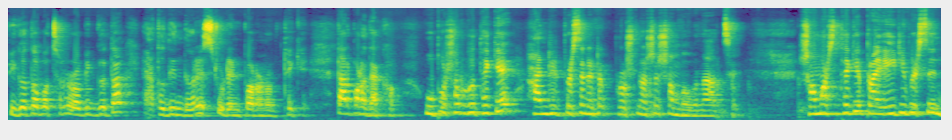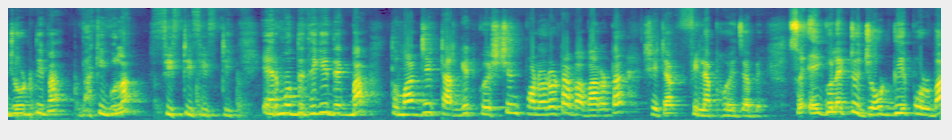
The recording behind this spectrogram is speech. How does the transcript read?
বিগত বছরের অভিজ্ঞতা এতদিন ধরে স্টুডেন্ট পড়ানোর থেকে। তারপরে দেখো, উপসর্গ থেকে হান্ড্রেড পার্সেন্ট একটা প্রশ্ন আসার সম্ভাবনা আছে। সমাজ থেকে প্রায় এইটি পার্সেন্ট জোর দিবা, বাকিগুলা ফিফটি ফিফটি এর মধ্যে থেকেই দেখবা তোমার যে টার্গেট কোয়েশ্চেন পনেরোটা বা বারোটা সেটা ফিল আপ হয়ে যাবে। সো এইগুলো একটু জোর দিয়ে পড়বা,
